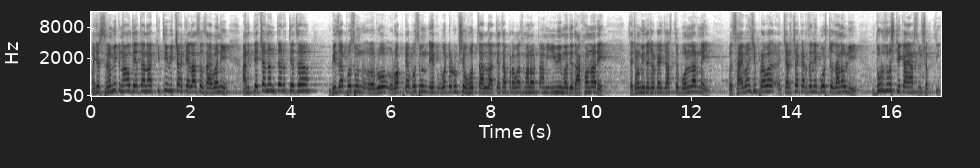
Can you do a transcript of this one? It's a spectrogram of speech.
म्हणजे श्रमिक नाव देताना किती विचार केला असेल साहेबांनी आणि त्याच्यानंतर त्याचं बीजापासून रो रोपट्यापासून एक वटवृक्ष होत चालला. त्याचा प्रवास मला वाटतं आम्ही ई व्हीमध्ये दाखवणार आहे. त्याच्यामुळे मी त्याच्यावर काही जास्त बोलणार नाही. पण साहेबांशी प्रवा चर्चा करताना एक गोष्ट जाणवली. दूरदृष्टी काय असू शकते?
